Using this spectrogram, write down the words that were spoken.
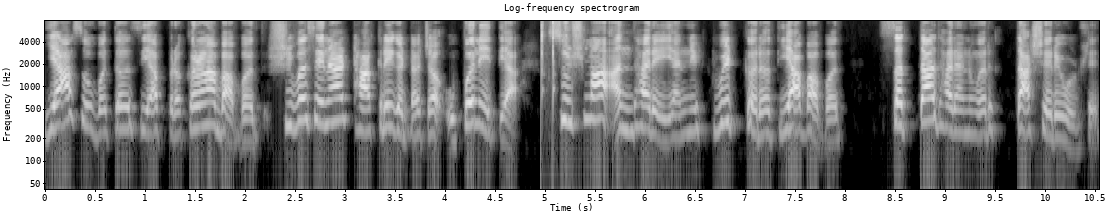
यासोबतच या प्रकरणाबाबत शिवसेना ठाकरे गटाच्या उपनेत्या सुषमा अंधारे यांनी ट्विट करत याबाबत सत्ताधाऱ्यांवर ताशेरे ओढलेत.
